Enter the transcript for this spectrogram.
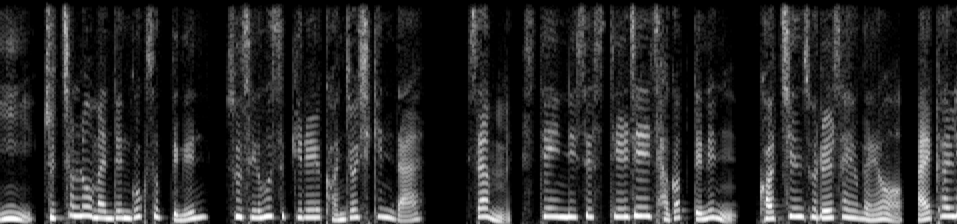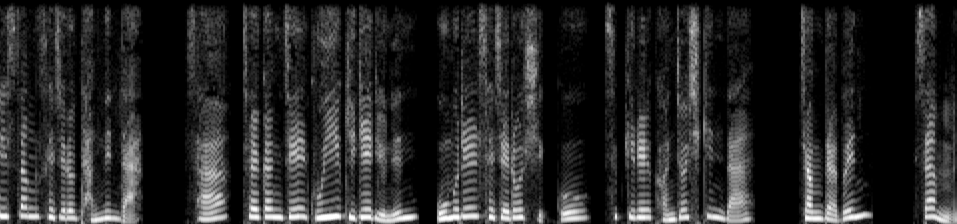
2. 주철로 만든 국솥 등은 수세 후 습기를 건조시킨다. 3. 스테인리스 스틸제 작업대는 거친 솔을 사용하여 알칼리성 세제로 닦는다. 4. 철강제 구이 기계류는 오물을 세제로 씻고 습기를 건조시킨다. 정답은 3.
